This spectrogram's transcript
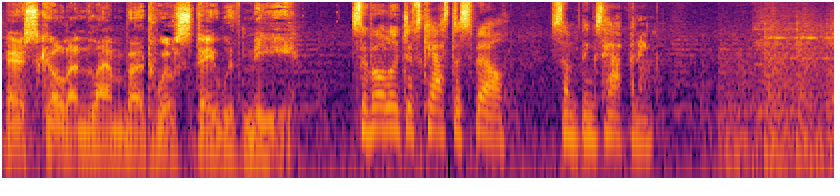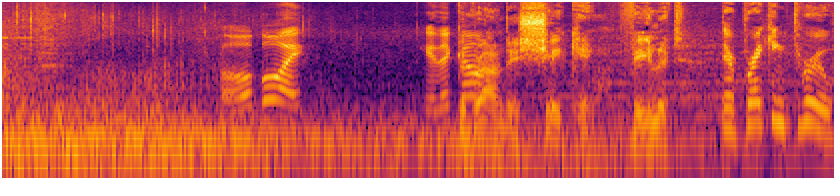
Eskel and Lambert will stay with me. Savolla just cast a spell. Something's happening. Oh boy. Here they go. The ground is shaking. Feel it? They're breaking through.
